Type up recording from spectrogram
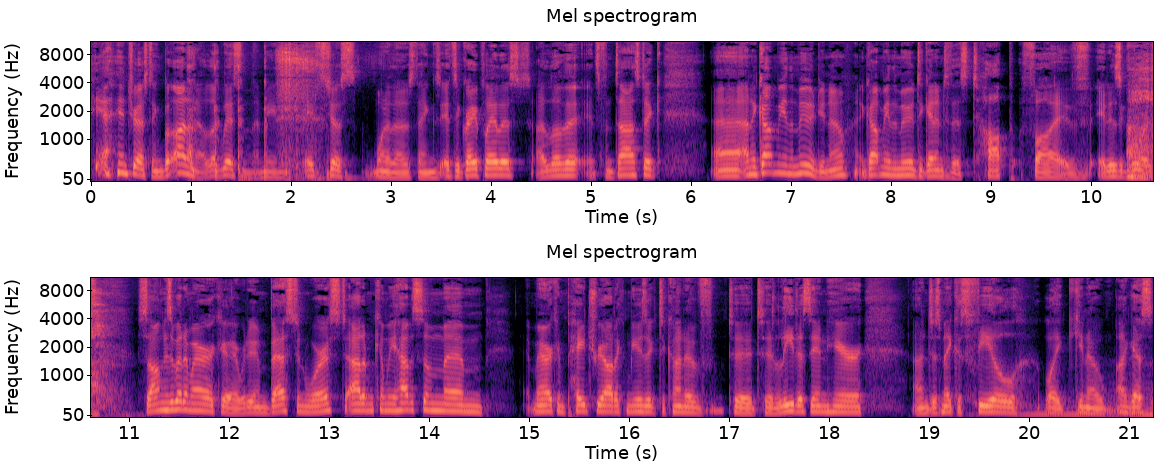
Yeah, interesting. But I don't know. Like, listen, I mean, it's just one of those things. It's a great playlist. I love it. It's fantastic. Uh, and it got me in the mood, you know? It got me in the mood to get into this top five. It is, of course, songs about America. We're doing best and worst. Adam, can we have some um, American patriotic music to kind of to to lead us in here and just make us feel like you know, I guess,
